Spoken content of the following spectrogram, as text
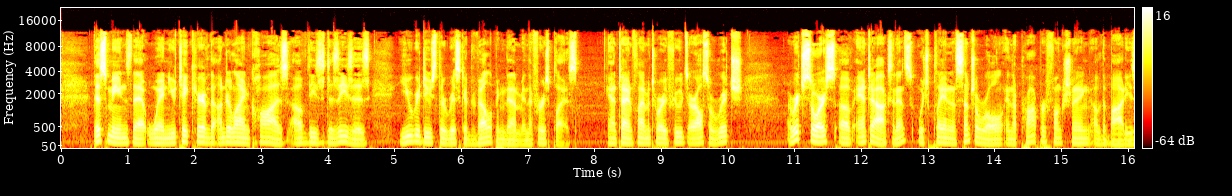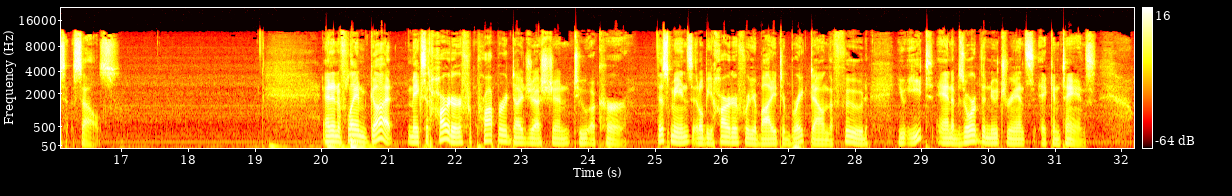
This means that when you take care of the underlying cause of these diseases, you reduce the risk of developing them in the first place. Anti-inflammatory foods are also rich a rich source of antioxidants which play an essential role in the proper functioning of the body's cells. And an inflamed gut makes it harder for proper digestion to occur. This means it'll be harder for your body to break down the food you eat and absorb the nutrients it contains.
